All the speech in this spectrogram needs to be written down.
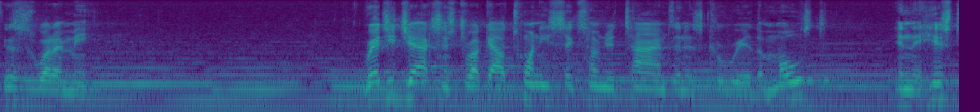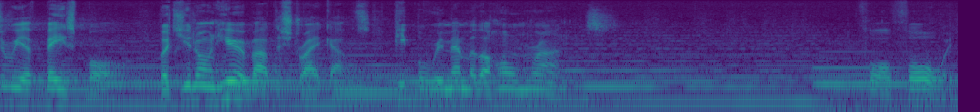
This is what I mean. Reggie Jackson struck out 2,600 times in his career, the most in the history of baseball. But you don't hear about the strikeouts. People remember the home runs. Fall forward.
